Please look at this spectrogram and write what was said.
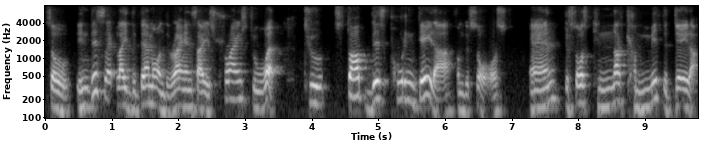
So in this, like the demo on the right-hand side is trying to what? To stop this pulling data from the source and the source cannot commit the data.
